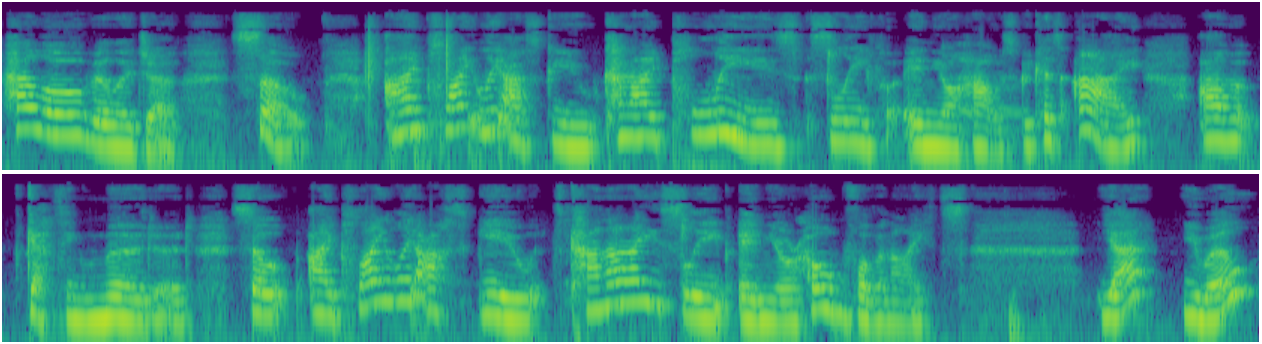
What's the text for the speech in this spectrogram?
Hello, villager. So, I politely ask you, can I please sleep in your house? Because I am getting murdered. So, I politely ask you, can I sleep in your home for the night? Yeah, you will?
